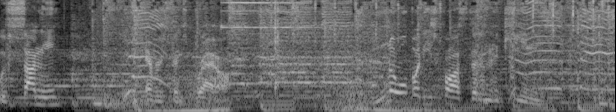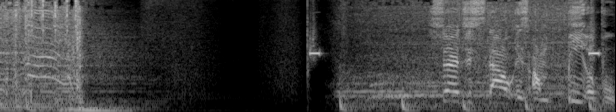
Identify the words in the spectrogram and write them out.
With Sunny, everything's brighter. Nobody's faster than Hakimi. Serge's style is unbeatable.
